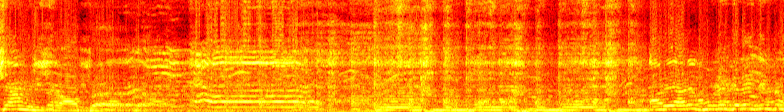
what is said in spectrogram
শ্যামলী ক্লাব अरे घूमने के लिए जिनको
